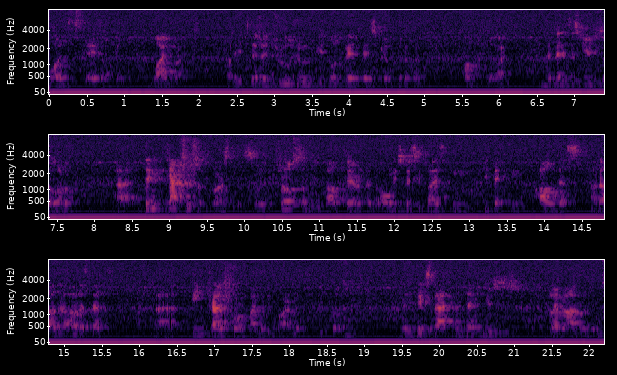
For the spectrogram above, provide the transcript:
it's a state of the light right. But if there's an intrusion, it will create basically a bit of a pump of the light. And then it just uses a lot of, uh, then it captures, of course, this. So it throws something out there and only specifies in detecting how does, how, do- how does that uh, be transformed by the environment. It goes. It takes that and then it uses clever algorithms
